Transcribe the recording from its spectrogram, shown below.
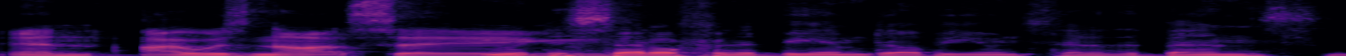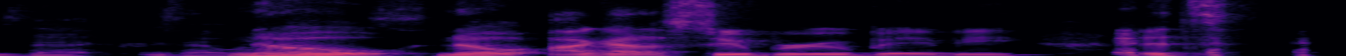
And I was not saying you had to settle for the BMW instead of the Benz. Is that is that no, no, I got a Subaru baby. It's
